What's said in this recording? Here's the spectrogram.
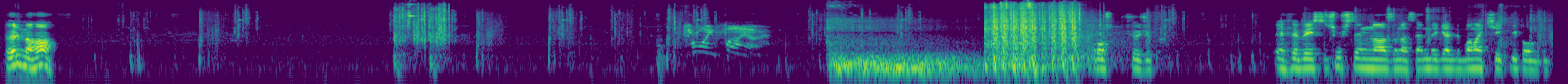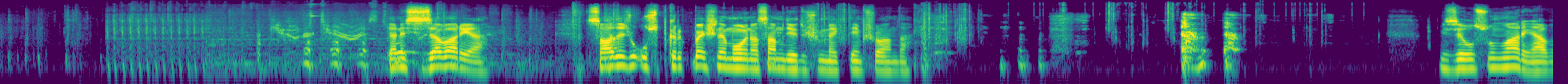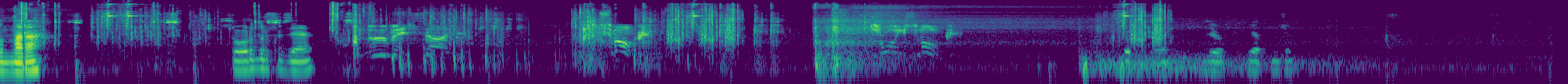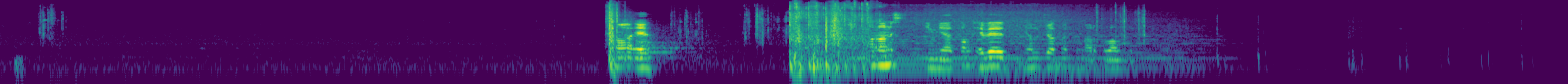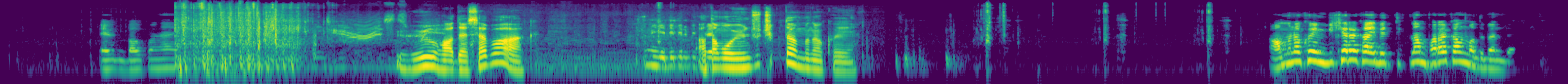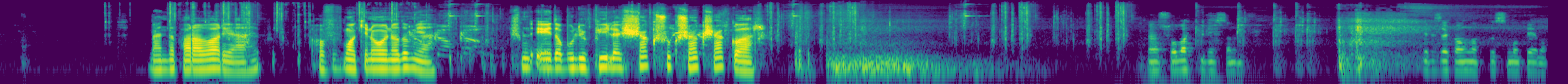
Ölme ha. Orospu çocuk. Efe sıçmış senin ağzına. Sen de geldi bana keklik oldun. Yani size var ya. Sadece USP 45 ile mi oynasam diye düşünmekteyim şu anda. Bize olsun var ya bunlara. Doğrudur kuzen. Yapmayacağım. Ha ev. Ananı s**eyim ya. Tam eve yanıcı atarken arkalandım. Ev balkon he. Üü, Hades'e bak. Şunu yedi bir bitirelim. Adam oyuncu çıktı amına koyayım. Amına koyayım bir kere kaybettik lan para kalmadı bende. Bende para var ya. Hep hafif makine oynadım ya. Şimdi AWP ile şak şuk şak şak var. Ben solak bir insanım. Gerizekalının attığı smoke'e bak.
